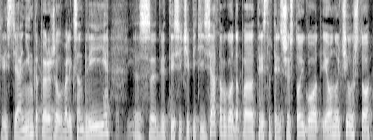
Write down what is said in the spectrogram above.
христианин, который жил в Александрии с 2050 года по 336 год, и он учил, что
